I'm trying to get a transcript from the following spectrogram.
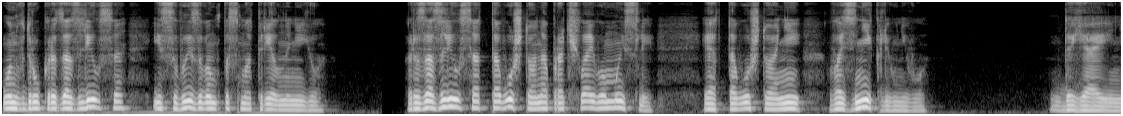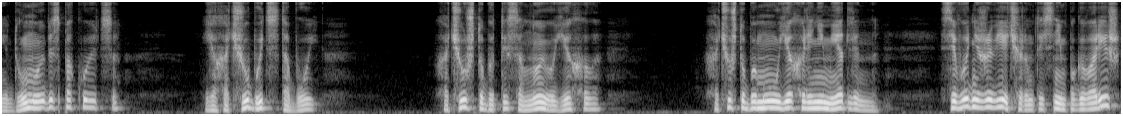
Он вдруг разозлился и с вызовом посмотрел на нее. Разозлился от того, что она прочла его мысли, и от того, что они возникли у него. «Да я и не думаю беспокоиться. Я хочу быть с тобой». Хочу, чтобы ты со мной уехала. Хочу, чтобы мы уехали немедленно. Сегодня же вечером ты с ним поговоришь,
